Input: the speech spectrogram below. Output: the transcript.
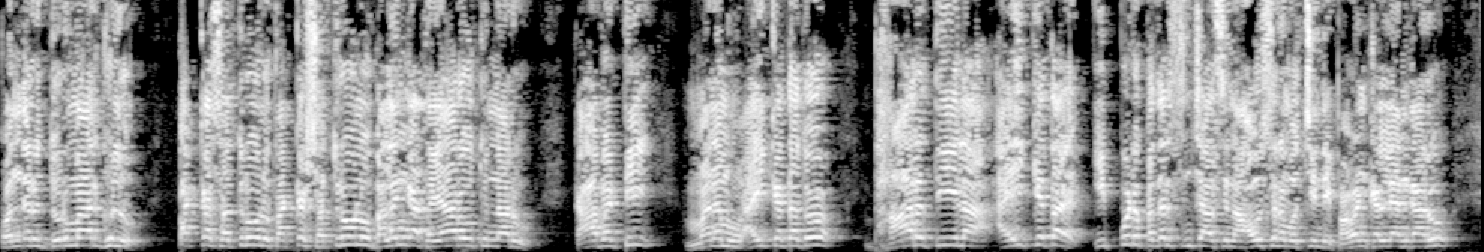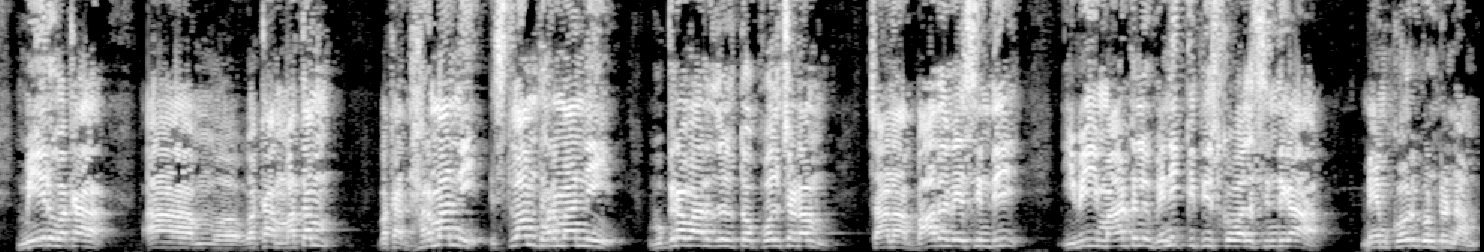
కొందరు దుర్మార్గులు పక్క శత్రువులు పక్క శత్రువులు బలంగా తయారవుతున్నారు. కాబట్టి మనము ఐక్యతతో భారతీయుల ఐక్యత ఇప్పుడు ప్రదర్శించాల్సిన అవసరం వచ్చింది. పవన్ కళ్యాణ్ గారు మీరు ఒక ఒక మతం ఒక ధర్మాన్ని ఇస్లాం ధర్మాన్ని ఉగ్రవాదులతో పోల్చడం చాలా బాధ వేసింది. ఇవి మాటలు వెనక్కి తీసుకోవలసిందిగా మేము కోరుకుంటున్నాం.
